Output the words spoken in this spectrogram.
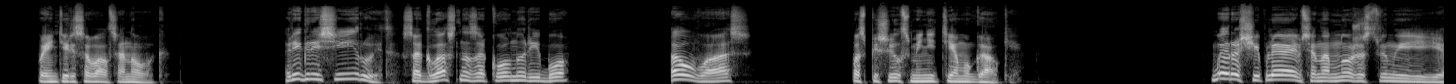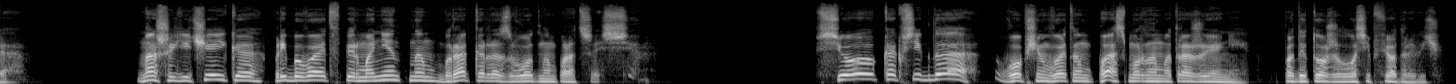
— поинтересовался Новак. «Регрессирует, согласно закону Рибо. А у вас?» — поспешил сменить тему Галки. «Мы расщепляемся на множественные «я». Наша ячейка пребывает в перманентном бракоразводном процессе. Все как всегда, в общем, в этом пасмурном отражении, подытожил Осип Федорович.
